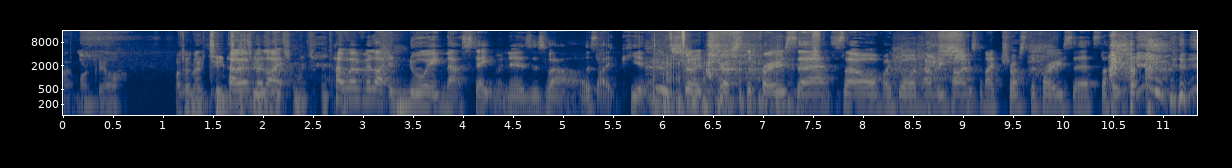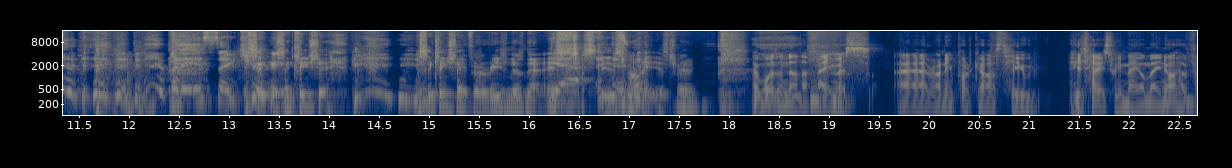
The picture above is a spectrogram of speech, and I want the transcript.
That might be our I don't know, team however, tattoos like, However, about. like annoying that statement is as well. It's like, you know, you've got to trust the process. oh my god, how many times can I trust the process? Like, but it is so true. It's a, it's a, cliche. It's a cliche for a reason, isn't it? It's, yeah. Just, it's right. It's true. There was another famous uh, running podcast who whose host we may or may not have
